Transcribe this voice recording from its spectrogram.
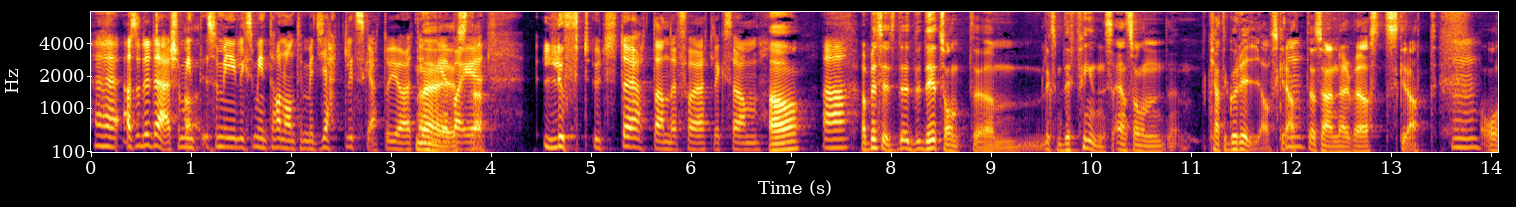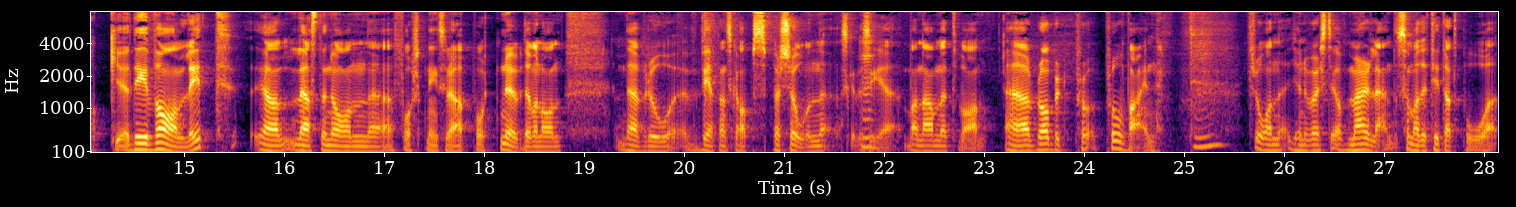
alltså det där som, inte, som liksom inte har någonting med ett hjärtligt skratt att göra, utan Nej, mer bara det. är luftutstötande för att liksom, Ja, ja. ja precis. Det, det är ett sånt, um, liksom, det finns en sån kategori av skratt, Mm. ett sånt här nervöst skratt. Och eh, det är vanligt. Jag läste någon eh, forskningsrapport nu, det var någon neurovetenskapsperson, ska vi se vad namnet var, Eh, Robert Pro- Provine från University of Maryland, som hade tittat på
